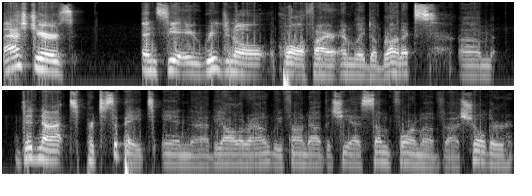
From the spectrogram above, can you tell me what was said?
Last year's NCAA regional qualifier Emily Dobronics um, did not participate in uh, the all around. We found out that she has some form of uh, shoulder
